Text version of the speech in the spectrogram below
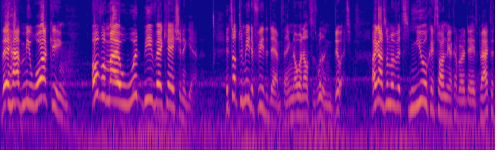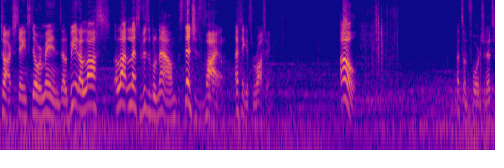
They have me working over my would-be vacation again. It's up to me to feed the damn thing. No one else is willing to do it. I got some of its mucus on me a couple of days back. The dark stain still remains, albeit a, loss, a lot less visible now. The stench is vile. I think it's rotting. Oh! That's unfortunate.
